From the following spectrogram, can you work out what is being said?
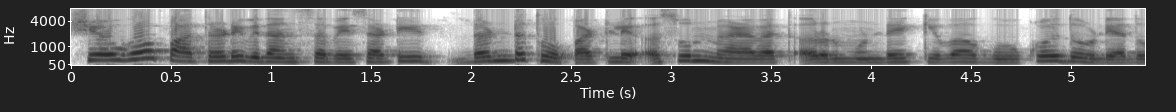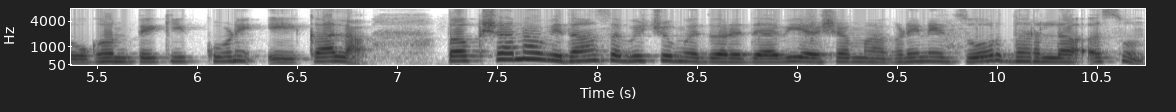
शेवगाव पाथर्डी विधानसभेसाठी दंड थोपाटले असून मेळाव्यात अरुण मुंडे किंवा गोकुळ दौंड या दोघांपैकी कोणी एकाला पक्षानं विधानसभेची उमेदवारी द्यावी अशा मागणीने जोर धरला असून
